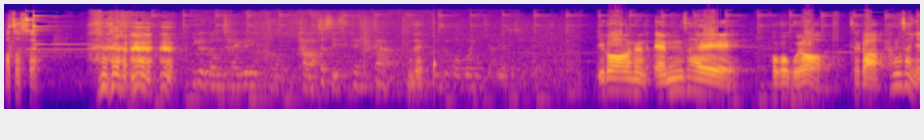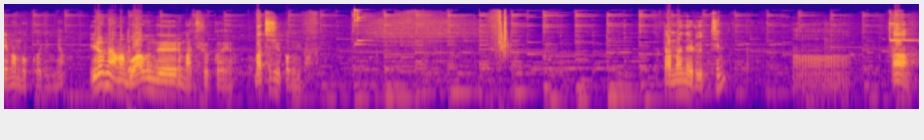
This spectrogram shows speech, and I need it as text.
맞췄어요. 이거 너무 잘 그려서 다 맞출 수 있을 테니까 네. 무슨 버거인지 알려주실까요? 이거는 M사의 버거고요. 제가 항상 얘만 먹거든요. 이러면 아마 모아분들은 맞출 거예요. 맞추실 겁니다. 나만의 루틴? 어... 아,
